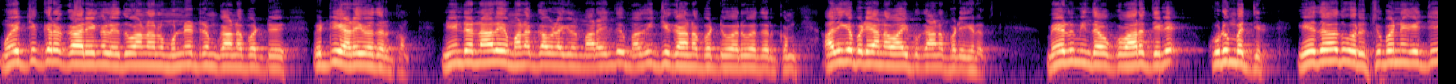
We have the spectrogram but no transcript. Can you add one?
முயற்சிக்கிற காரியங்கள் எதுவானாலும் முன்னேற்றம் காணப்பட்டு வெற்றி அடைவதற்கும் நீண்ட நாளே மனக்கவலைகள் மறைந்து மகிழ்ச்சி காணப்பட்டு வருவதற்கும் அதிகப்படியான வாய்ப்பு காணப்படுகிறது. மேலும் இந்த வாரத்திலே குடும்பத்தில் ஏதாவது ஒரு சுப நிகழ்ச்சி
